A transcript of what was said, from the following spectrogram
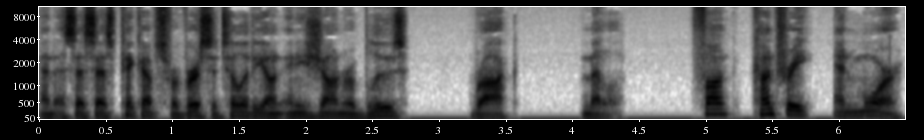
and SSS pickups for versatility on any genre blues, rock, metal, funk, country, and more.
